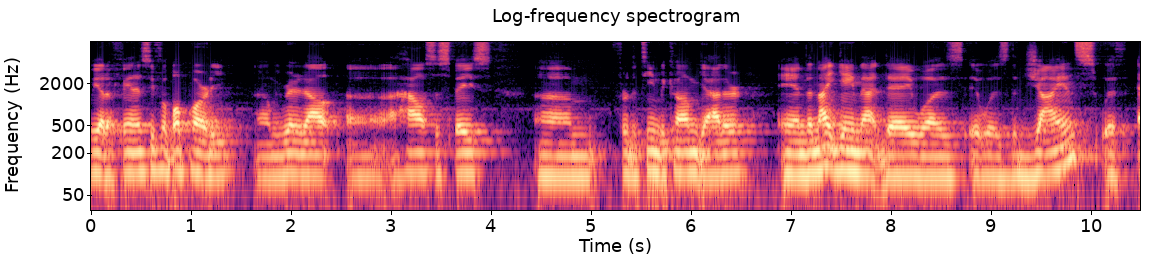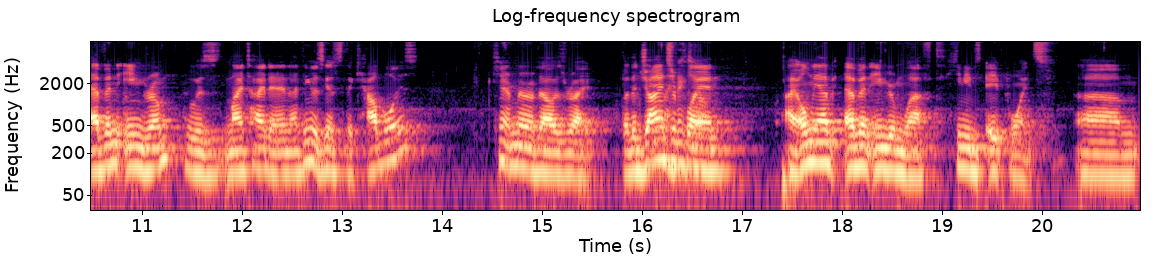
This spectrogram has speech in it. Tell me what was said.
We had a fantasy football party. Uh, we rented out uh, a house, a space um, for the team to come gather. And the night game that day was it was the Giants with Evan Engram, who was my tight end. I think it was against the Cowboys. Can't remember if that was right. But the Giants are think so. I only have Evan Engram left. He needs eight points. Um,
